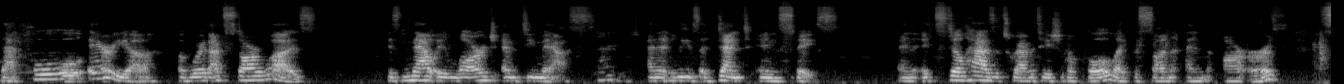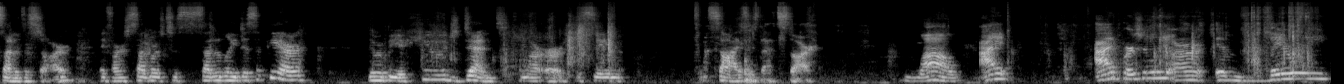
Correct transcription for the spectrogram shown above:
That whole area of where that star was is now a large empty mass and it leaves a dent in space. And it still has its gravitational pull, like the sun and our Earth. The sun is a star. If our sun were to suddenly disappear, there would be a huge dent in our Earth, the same size as that star. Wow. I I personally are am very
